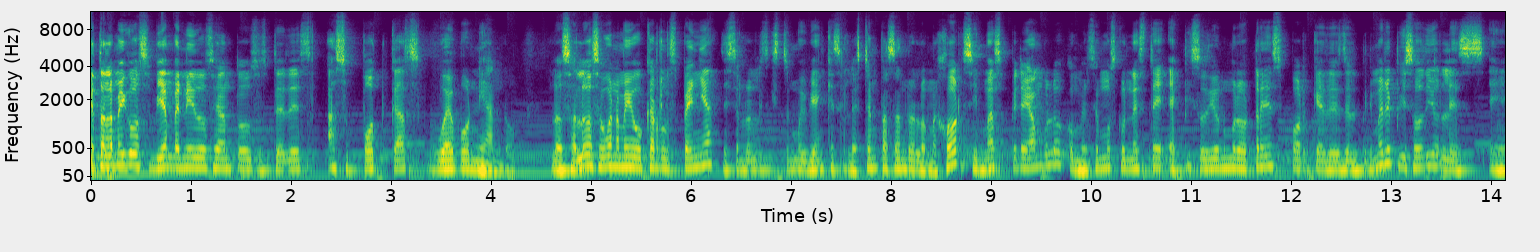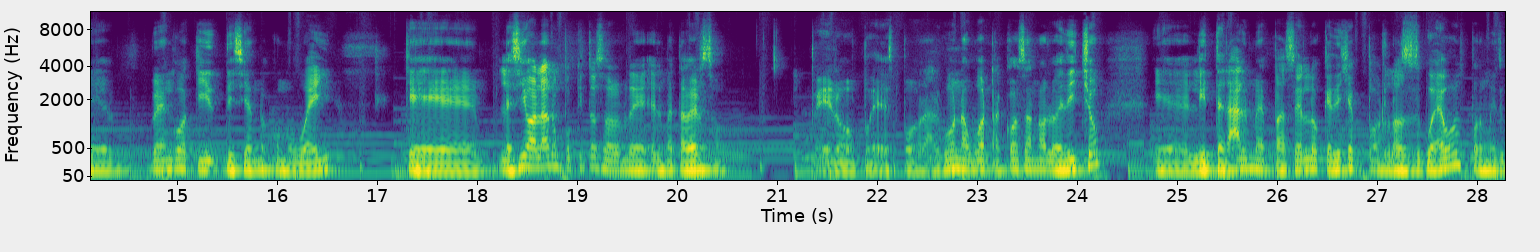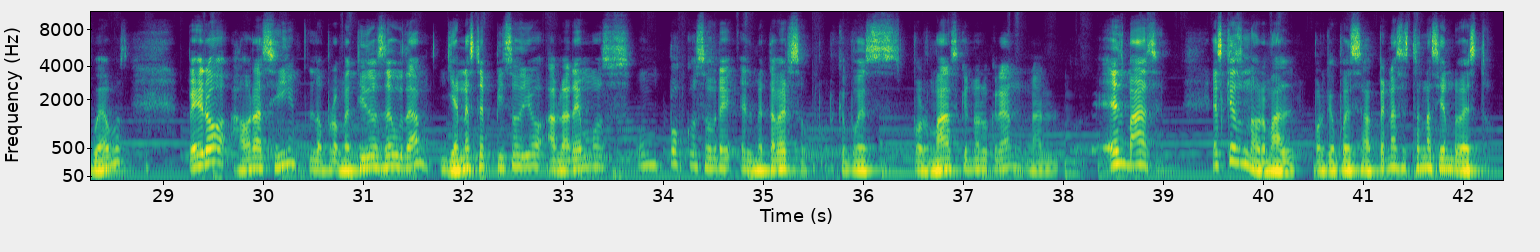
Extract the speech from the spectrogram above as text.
¿Qué tal amigos? Bienvenidos sean todos ustedes a su podcast Huevoneando. Los saludos a su buen amigo Carlos Peña, deseándoles que estén muy bien, que se le estén pasando lo mejor. Sin más preámbulo, comencemos con este episodio número 3, porque desde el primer episodio les eh, vengo aquí diciendo como güey que les iba a hablar un poquito sobre el metaverso pero pues por alguna u otra cosa no lo he dicho. Eh, literal me pasé lo que dije por los huevos, por mis huevos. Pero ahora sí, lo prometido es deuda y en este episodio hablaremos un poco sobre el metaverso, porque pues por más que no lo crean, es más, es que es normal, porque pues apenas están haciendo esto.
